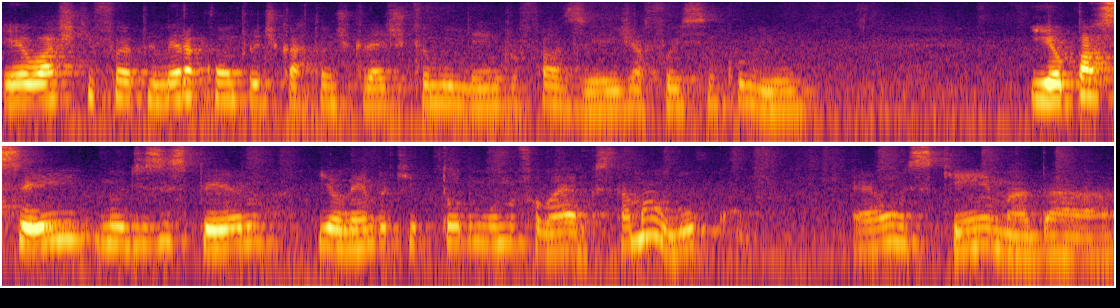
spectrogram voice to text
Eu acho que foi a primeira compra de cartão de crédito que eu me lembro fazer, e já foi 5 mil. E eu passei no desespero, e eu lembro que todo mundo falou, Érico, você está maluco? É um esquema da,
